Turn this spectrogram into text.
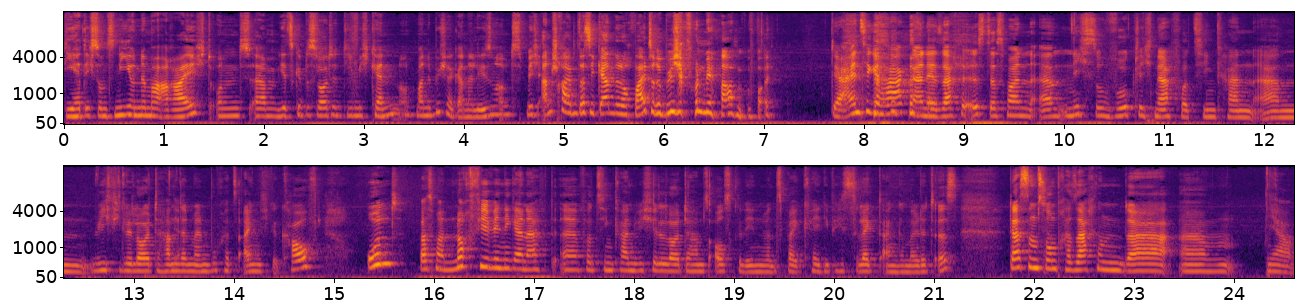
die hätte ich sonst nie und nimmer erreicht. Und ähm, jetzt gibt es Leute, die mich kennen und meine Bücher gerne lesen und mich anschreiben, dass sie gerne noch weitere Bücher von mir haben wollen. Der einzige Haken an der Sache ist, dass man ähm, nicht so wirklich nachvollziehen kann, ähm, wie viele Leute haben ja. denn mein Buch jetzt eigentlich gekauft. Und was man noch viel weniger nachvollziehen kann, wie viele Leute haben es ausgeliehen, wenn es bei KDP Select angemeldet ist. Das sind so ein paar Sachen, da, ähm, ja,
